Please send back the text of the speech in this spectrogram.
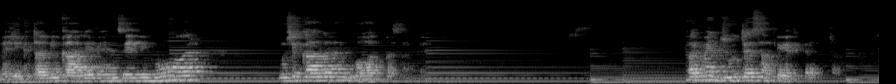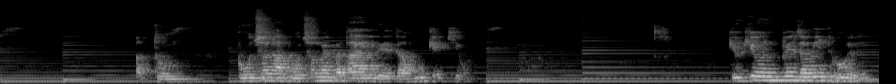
मैं लिखता भी काले पेन से ही हूँ और मुझे काला रंग बहुत पसंद है। पर मैं जूते सफ़ेद पहनता। अब तुम पूछो ना पूछो, मैं बता ही देता हूँ कि क्यों। क्योंकि उन पे जमी धूल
